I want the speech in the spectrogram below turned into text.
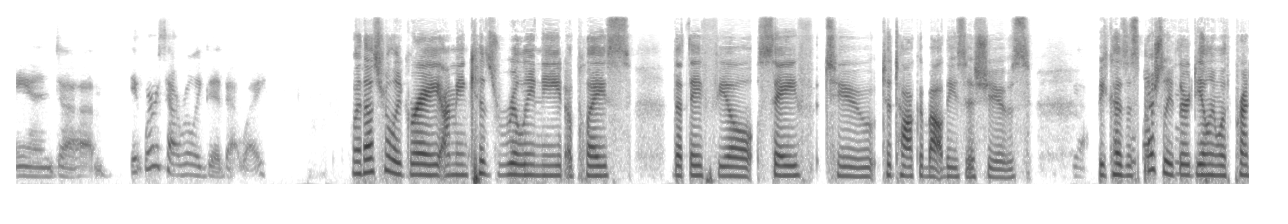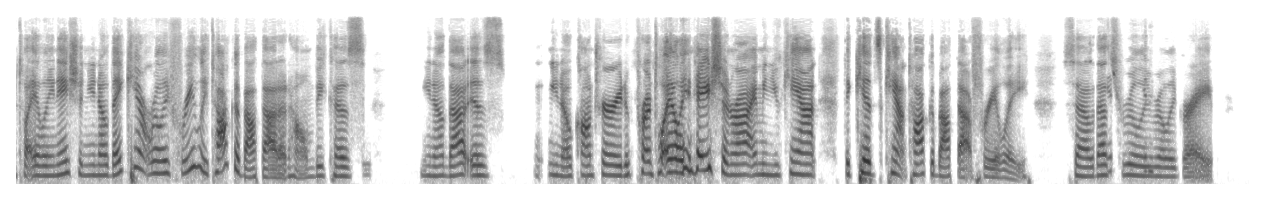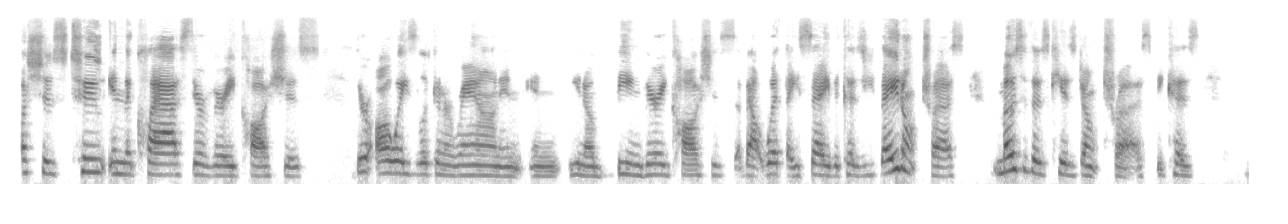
and um, it works out really good that way well, that's really great. I mean, kids really need a place that they feel safe to to talk about these issues. Yeah. Because especially if they're dealing with parental alienation, you know, they can't really freely talk about that at home because, you know, that is, you know, contrary to parental alienation, right? I mean, you can't, the kids can't talk about that freely. So that's really, really great. cautious too in the class they're very cautious they're always looking around and, and you know being very cautious about what they say because they don't trust most of those kids don't trust because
